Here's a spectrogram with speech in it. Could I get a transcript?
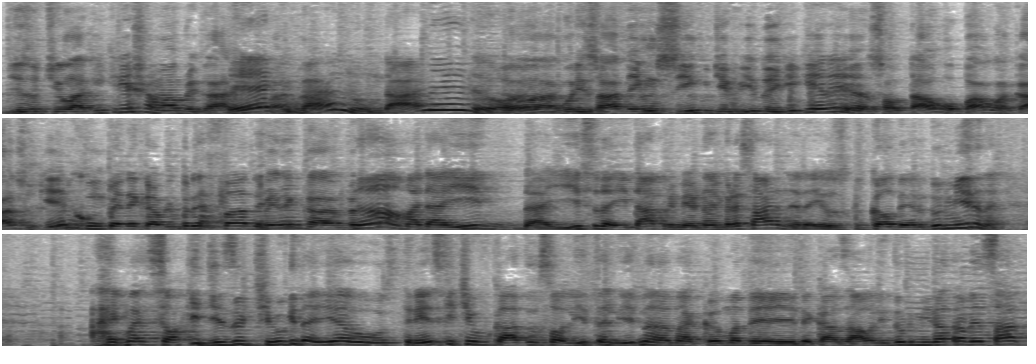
diz o tio lá que queria chamar a brigada. É, que vai, não dá, né? Então, Olha. a gurizada aí, uns cinco indivíduos aí que querem assaltar ou roubar alguma casa, o quê? Com um pé de cabra emprestado. Pé de cabra. Não, mas daí, daí isso daí tá, primeiro não emprestaram, né? Daí os caldeiros dormiram, né? Aí, mas só que diz o tio que daí é, os três que tinham ficado solito ali na, na cama de, de casal ali dormiram atravessados.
